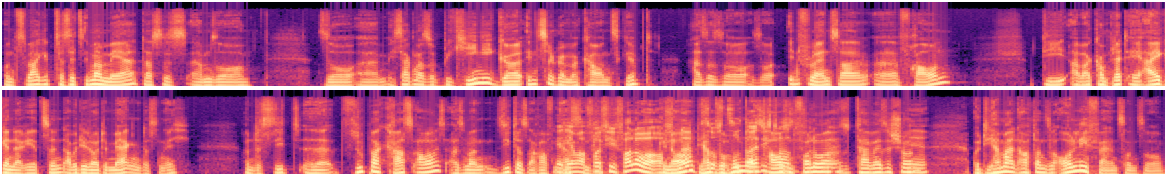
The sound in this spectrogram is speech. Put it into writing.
Und zwar gibt es das jetzt immer mehr, dass es ähm, so, so ähm, ich sag mal, so Bikini-Girl-Instagram-Accounts gibt. Also so, so Influencer-Frauen, die aber komplett AI generiert sind, aber die Leute merken das nicht. Und es sieht äh, super krass aus. Also man sieht das auch auf dem Ja, die haben auch voll viel Follower oft, Genau, ne? die haben so, So- so 100.000 30.000 Follower also teilweise schon. Ja. Und die haben halt auch dann so Onlyfans und so.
